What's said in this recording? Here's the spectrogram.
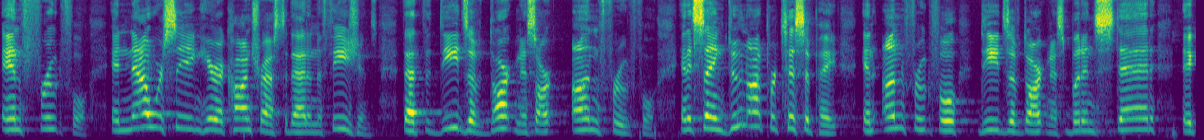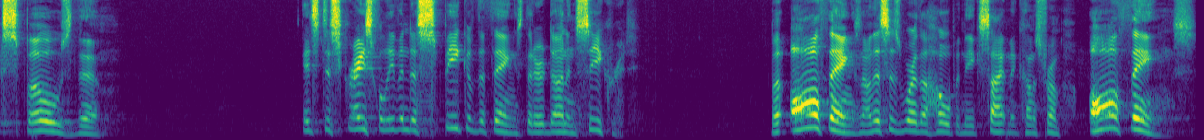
and fruitful. And now we're seeing here a contrast to that in Ephesians, that the deeds of darkness are unfruitful. And it's saying, Do not participate in unfruitful deeds of darkness, but instead expose them. It's disgraceful even to speak of the things that are done in secret. But all things, now this is where the hope and the excitement comes from, all things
